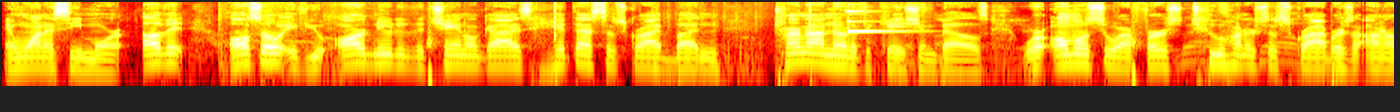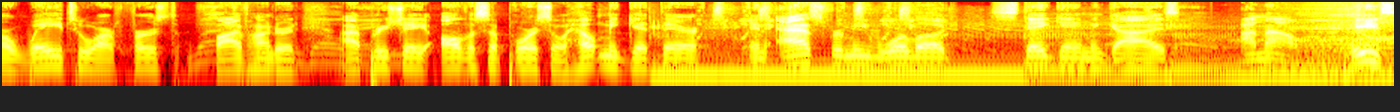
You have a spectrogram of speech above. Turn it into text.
and want to see more of it. Also, if you are new to the channel, guys, hit that subscribe button, turn on notification bells. We're almost to our first 200 subscribers on our way to our first 500. I appreciate all the support, so help me get there. And as for me, Warlug, stay gaming, guys. I'm out. Peace.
